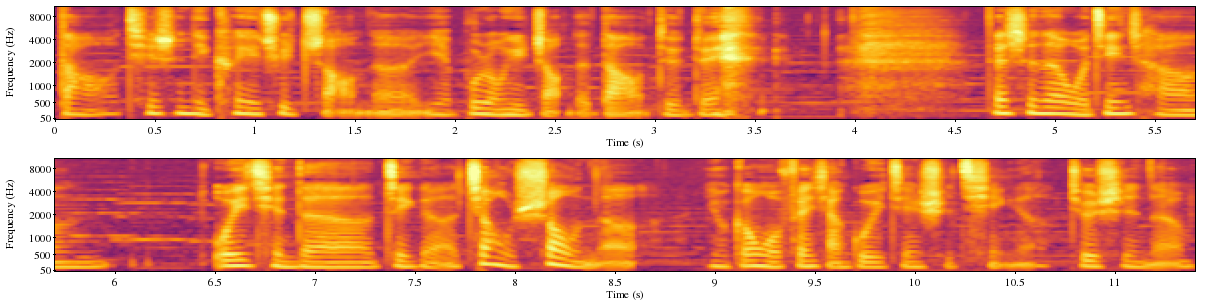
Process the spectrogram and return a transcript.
到？其实你可以去找呢，也不容易找得到，对不对？但是呢，我经常，我以前的这个教授呢。有跟我分享过一件事情啊，就是呢，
